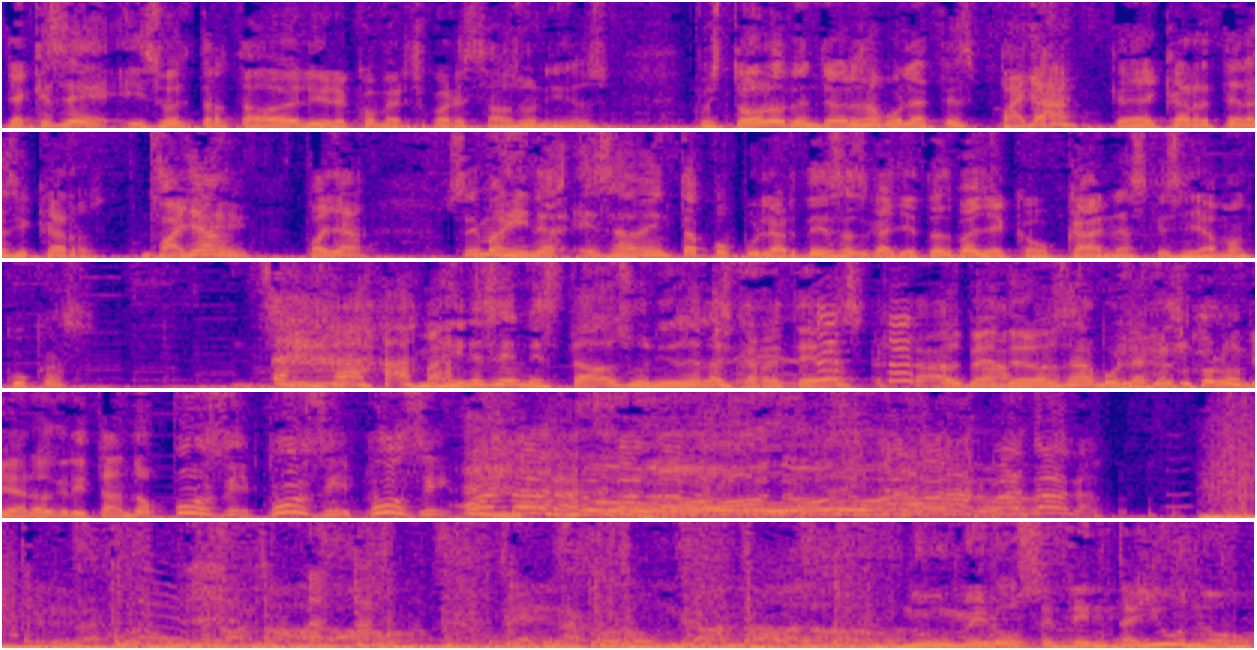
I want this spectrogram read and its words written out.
Ya que se hizo el Tratado de Libre Comercio con Estados Unidos, pues todos los vendedores ambulantes, para allá, que hay carreteras y carros. Para allá, Sí. para allá. ¿Se imagina esa venta popular de esas galletas vallecaucanas que se llaman cucas? Imagínense en Estados Unidos en las carreteras los vendedores ambulantes colombianos gritando pussy, pussy, pussy. Bandana, No, no, no, bandana, bandana". Número 71.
